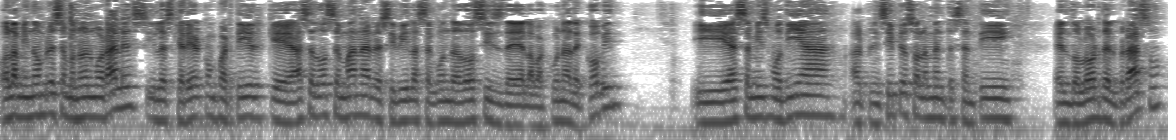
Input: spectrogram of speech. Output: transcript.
Hola, mi nombre es Emanuel Morales y les quería compartir que hace dos semanas recibí la segunda dosis de la vacuna de COVID y ese mismo día al principio solamente sentí el dolor del brazo,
